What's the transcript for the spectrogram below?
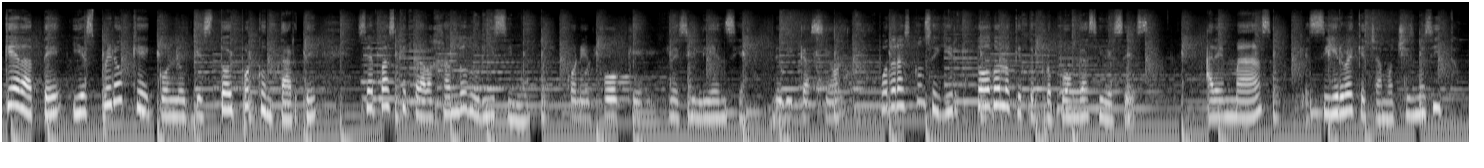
Quédate y espero que con lo que estoy por contarte sepas que trabajando durísimo, con enfoque, resiliencia, dedicación, podrás conseguir todo lo que te propongas y desees. Además, que sirve que echamos chismecito.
